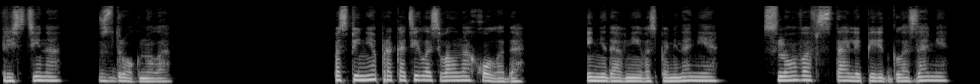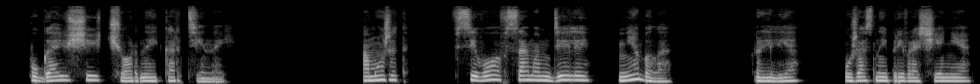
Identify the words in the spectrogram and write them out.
Кристина вздрогнула. По спине прокатилась волна холода, и недавние воспоминания снова встали перед глазами, пугающей черной картиной. А может, всего в самом деле не было? Крылья, ужасные превращения,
